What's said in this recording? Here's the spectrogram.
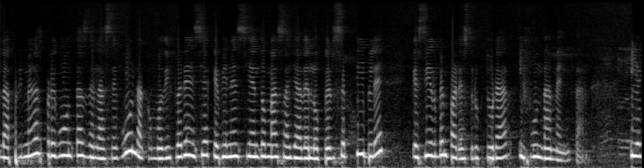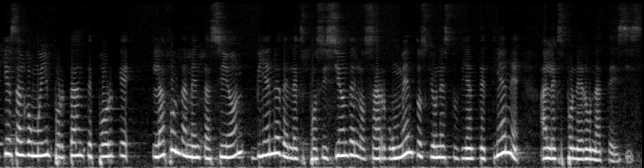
las primeras preguntas de la segunda como diferencia que vienen siendo más allá de lo perceptible que sirven para estructurar y fundamentar. Y aquí es algo muy importante porque la fundamentación viene de la exposición de los argumentos que un estudiante tiene al exponer una tesis.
